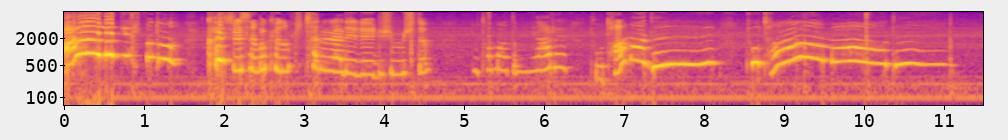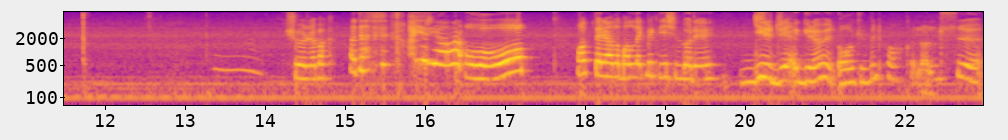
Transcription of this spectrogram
Aa lan niye tutmadı? Kaç süresine bakıyordum tutar herhalde diye düşünmüştüm. Tutamadım yarı. Tutamadım. Şöyle bak. Hadi hadi. Hayır ya var. Hop. Hop tereyağlı ballı ekmek diye şimdi oraya girce giremedi. Aa girmedi bak. Helal olsun.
